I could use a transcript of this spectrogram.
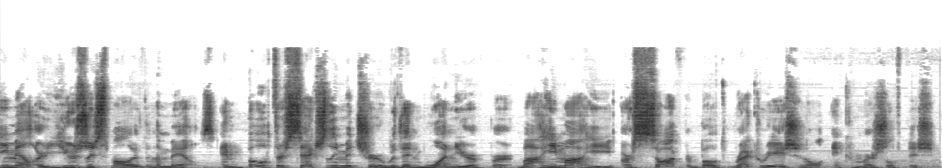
female are usually smaller than the males, and both are sexually mature within one year of birth. Mahi-mahi are sought for both recreational and commercial fishing.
